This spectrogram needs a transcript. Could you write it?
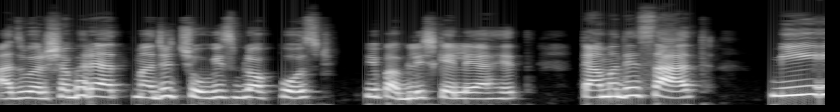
आज वर्षभरात माझे चोवीस ब्लॉग पोस्ट मी पब्लिश केले आहेत. त्यामध्ये सात मी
